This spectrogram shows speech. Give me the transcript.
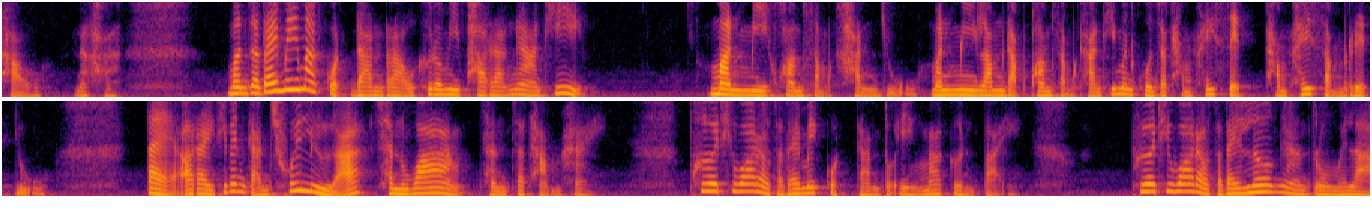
เขานะคะ มันจะได้ไม่มากดดันเรา คือเรามีภาระงานที่ มันมีความสำคัญอยู่ มันมีลำดับความสำคัญที่มันควรจะทำให้เสร็จทำให้สำเร็จอยู่ แต่อะไรที่เป็นการช่วยเหลือ ฉันว่าง ฉันจะทำให้ เพื่อที่ว่าเราจะได้ไม่กดดันตัวเองมากเกินไป เพื่อที่ว่าเราจะได้เลิกงานตรงเวลา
